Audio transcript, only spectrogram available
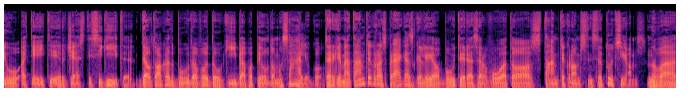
jų ateiti ir džest įsigyti. Dėl to, kad būdavo daugybė papildomų sąlygų. Tarkime, tam tikros prekes galėjo būti rezervuotos tam tikroms institucijoms institucijoms. Nu, va,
